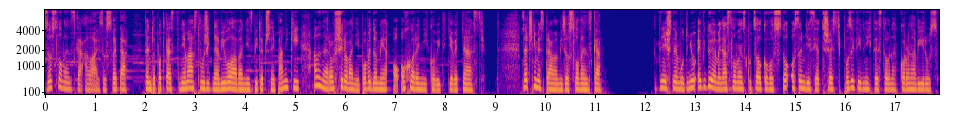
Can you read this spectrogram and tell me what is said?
zo Slovenska, ale aj zo sveta. Tento podcast nemá slúžiť na vyvolávanie zbytočnej paniky, ale na rozširovanie povedomia o ochorení COVID-19. Začneme správami zo Slovenska. K dnešnému dňu evidujeme na Slovensku celkovo 186 pozitívnych testov na koronavírus.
